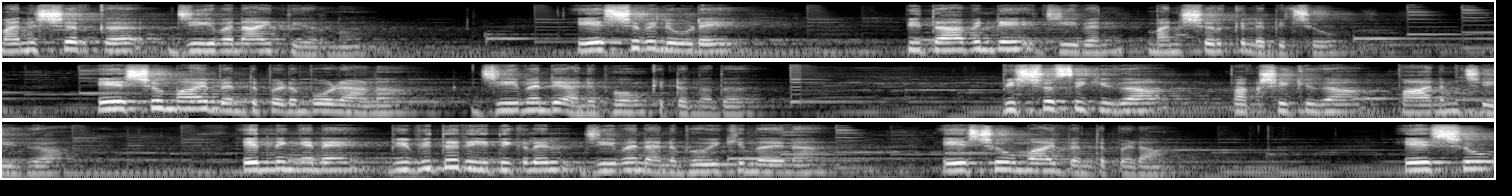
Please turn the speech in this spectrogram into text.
മനുഷ്യർക്ക് ജീവനായി തീർന്നു. യേശുവിലൂടെ പിതാവിന്റെ ജീവൻ മനുഷ്യർക്ക് ലഭിച്ചു. യേശുവുമായി ബന്ധപ്പെടുമ്പോഴാണ് ജീവന്റെ അനുഭവം കിട്ടുന്നത്. വിശ്വസിക്കുക ഭക്ഷിക്കുക പാനം ചെയ്യുക എന്നിങ്ങനെ വിവിധ രീതികളിൽ ജീവൻ അനുഭവിക്കുന്നതിന് യേശുവുമായി ബന്ധപ്പെടാം. യേശു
